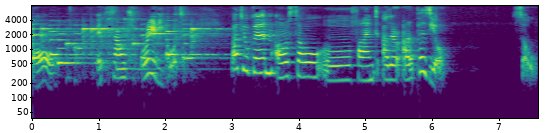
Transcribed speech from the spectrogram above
Oh it sounds really good. But you can also uh, find other arpeggio. So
